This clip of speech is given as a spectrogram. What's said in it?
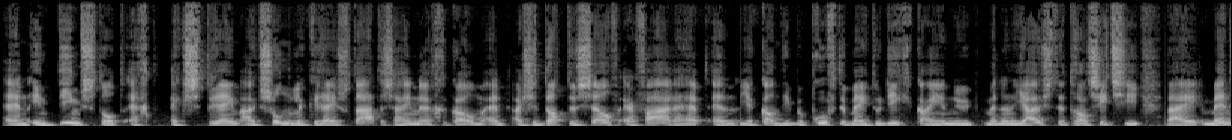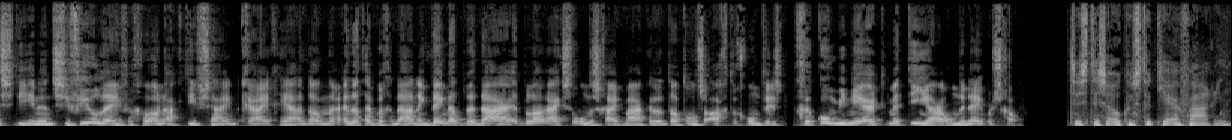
En in teams tot echt extreem uitzonderlijke resultaten zijn uh, gekomen. En als je dat dus zelf ervaren hebt en je kan die beproefde methodiek, kan je nu met een juiste transitie bij mensen die in een civiel leven gewoon actief zijn krijgen. Ja, dan, uh, en dat hebben we gedaan. Ik denk dat we daar het belangrijkste onderscheid maken, dat dat onze achtergrond is, gecombineerd met tien jaar ondernemerschap. Dus het is ook een stukje ervaring.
